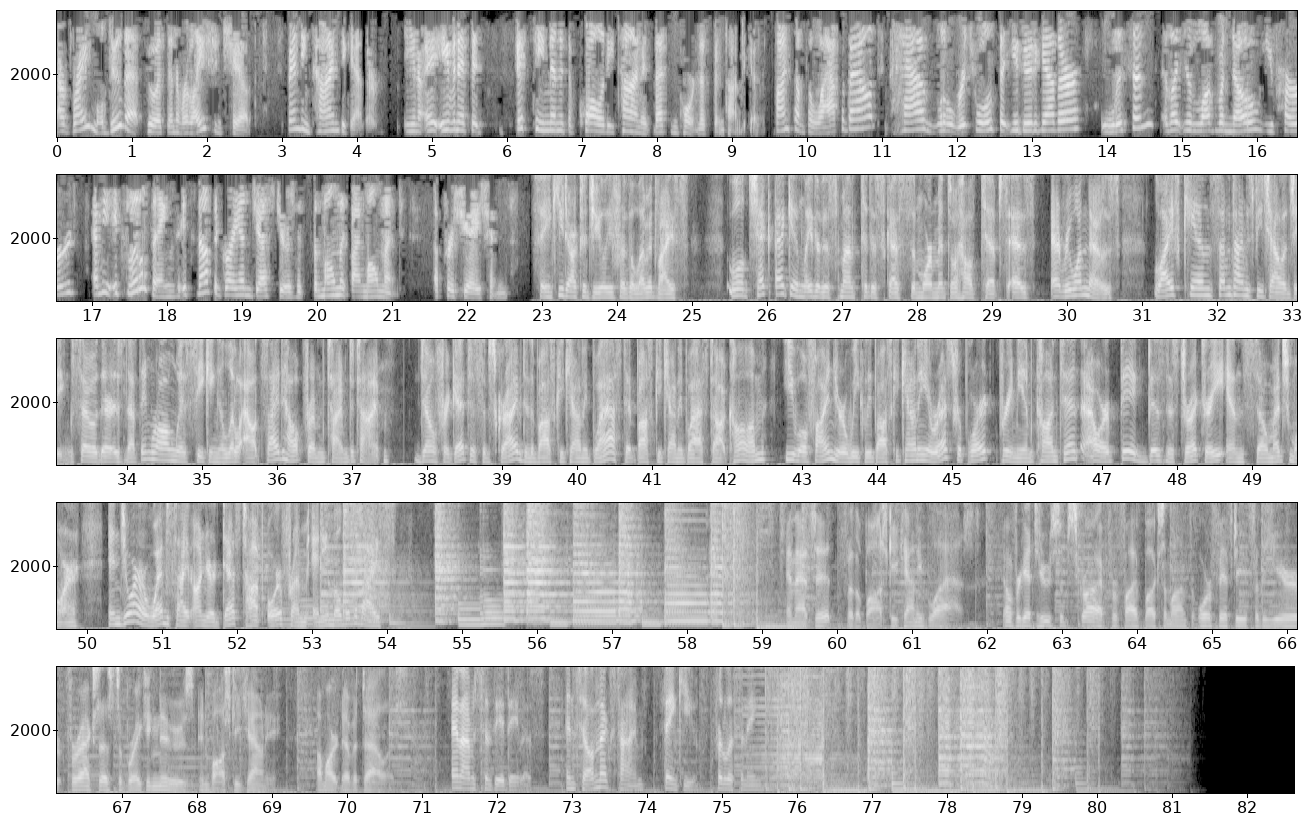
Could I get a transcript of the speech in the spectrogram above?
our brain will do that to us in a relationship, spending time together. You know, even if it's 15 minutes of quality time, it, that's important to spend time together. Find something to laugh about. Have little rituals that you do together. Listen and let your loved one know you've heard. I mean, it's little things. It's not the grand gestures. It's the moment by moment appreciations. Thank you, Dr. Julie, for the love advice. We'll check back in later this month to discuss some more mental health tips. As everyone knows, life can sometimes be challenging, so there is nothing wrong with seeking a little outside help from time to time. Don't forget to subscribe to the Bosque County Blast at bosquecountyblast.com. You will find your weekly Bosque County arrest report, premium content, our big business directory, and so much more. Enjoy our website on your desktop or from any mobile device. And that's it for the Bosque County Blast. Don't forget to subscribe for 5 bucks a month or 50 for the year for access to breaking news in Bosque County. I'm Art Devitalis. And I'm Cynthia Davis. Until next time, thank you for listening.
